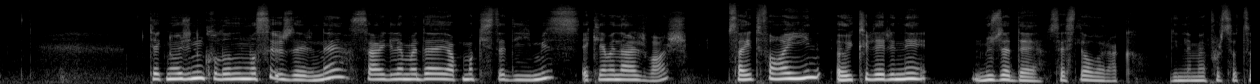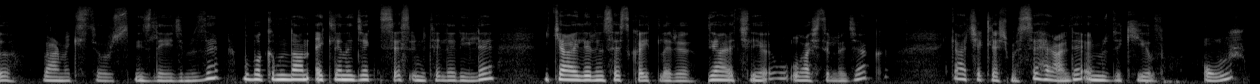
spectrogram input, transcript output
Teknolojinin kullanılması üzerine sergilemede yapmak istediğimiz eklemeler var. Sait Faik'in öykülerini müzede sesli olarak dinleme fırsatı vermek istiyoruz izleyicimize. Bu bakımdan eklenecek ses üniteleriyle hikayelerin ses kayıtları ziyaretçiliğe ulaştırılacak. Gerçekleşmesi herhalde önümüzdeki yıl olur.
